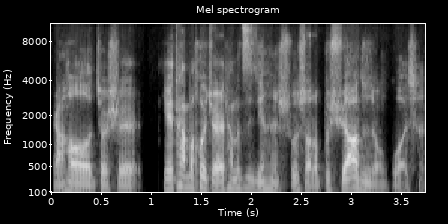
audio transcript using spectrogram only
然后就是。因为他们会觉得他们自己很熟手了，不需要这种过程。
